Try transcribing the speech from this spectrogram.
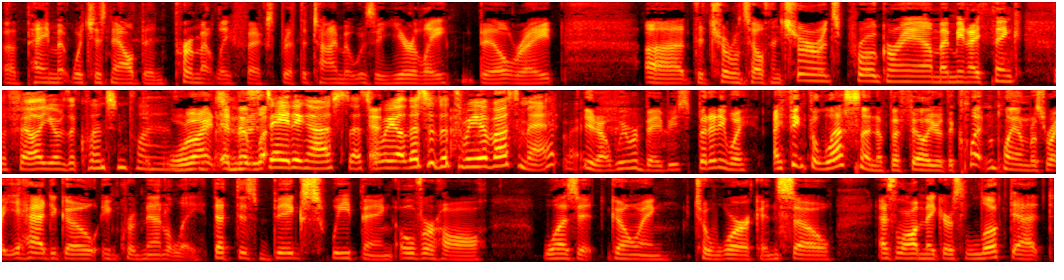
uh, payment, which has now been permanently fixed. But at the time, it was a yearly bill, right? Uh, the Children's Health Insurance Program. I mean, I think The failure of the Clinton plan. Right, and the dating us. That's where that's where the three of us met. Right. you know, we were babies. But anyway, I think the lesson of the failure of the Clinton plan was right. You had to go incrementally. That this big sweeping overhaul wasn't going to work. And so, as lawmakers looked at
